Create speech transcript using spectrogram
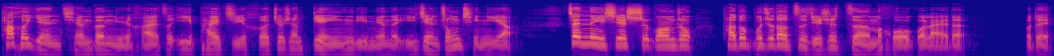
他和眼前的女孩子一拍即合，就像电影里面的一见钟情一样。在那些时光中，他都不知道自己是怎么活过来的。不对，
